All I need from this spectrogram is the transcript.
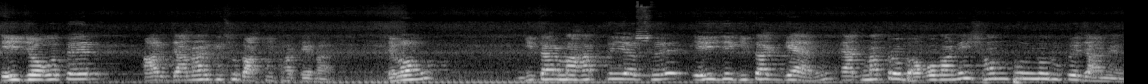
এই জগতের আর জানার কিছু বাকি থাকে না। এবং গীতার মাহাত্মেই আছে, এই যে গীতা জ্ঞান একমাত্র ভগবানই সম্পূর্ণ রূপে জানেন।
